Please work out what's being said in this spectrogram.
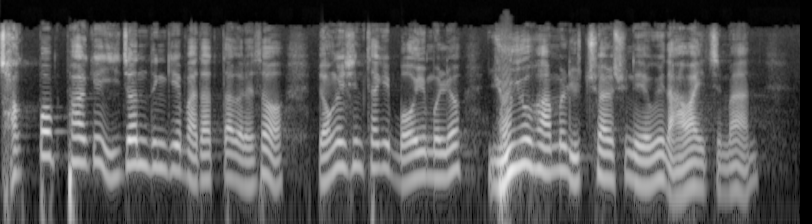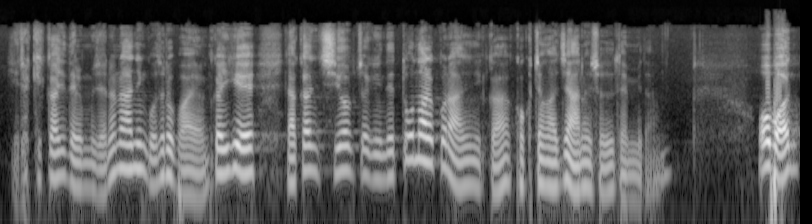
적법하게 이전 등기 받았다 그래서 명의신탁이 뭐임을요 유효함을 유추할 수 있는 내용이 나와 있지만 이렇게까지 될 문제는 아닌 것으로 봐요. 그러니까 이게 약간 지엽적인데 또 나올 건 아니니까 걱정하지 않으셔도 됩니다. 5번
